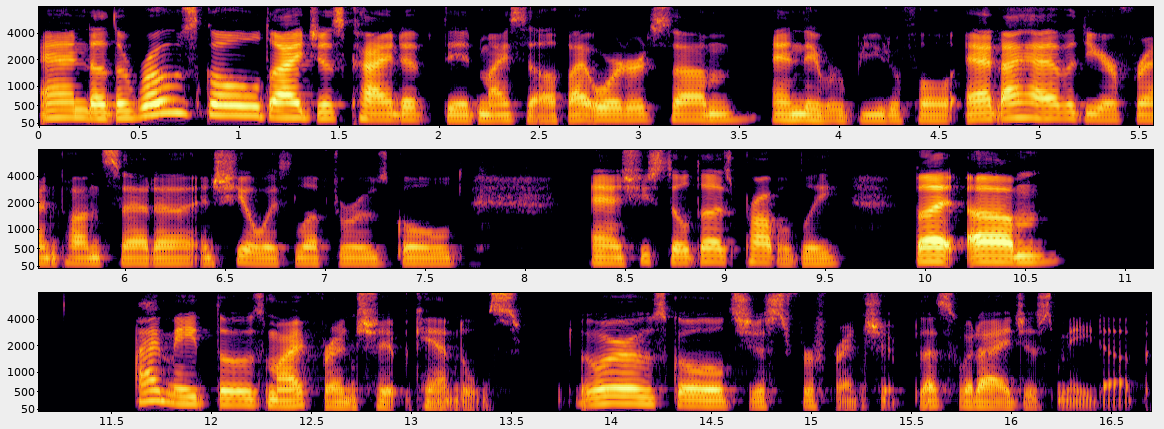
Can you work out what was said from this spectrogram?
And uh, the rose gold, I just kind of did myself. I ordered some and they were beautiful. And I have a dear friend, Poncetta, and she always loved rose gold. And she still does, probably. But um, I made those my friendship candles. Rose gold's just for friendship. That's what I just made up.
